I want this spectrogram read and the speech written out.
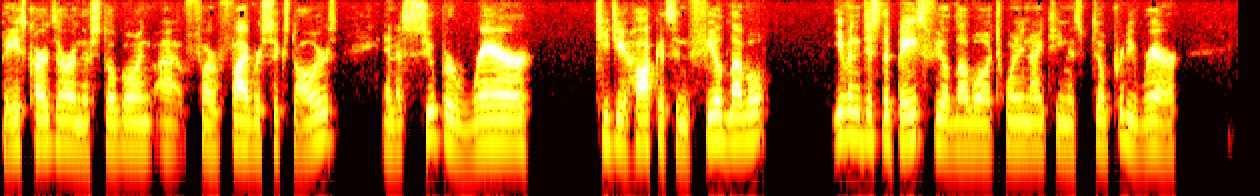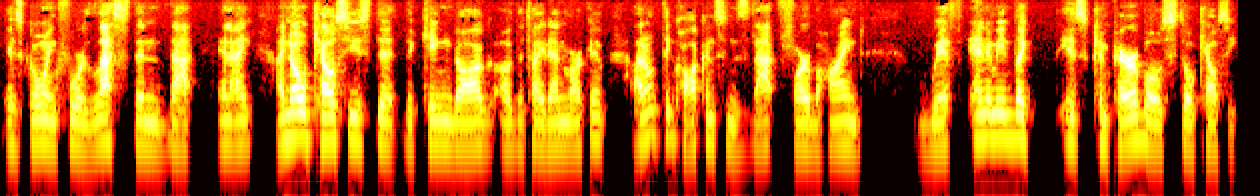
base cards are, and they're still going uh, for five or six dollars, and a super rare TJ Hockenson field level, even just the base field level at 2019 is still pretty rare, is going for less than that. And I I know Kelce's the the king dog of the tight end market. I don't think Hockenson's that far behind with, and I mean, like his comparable is still Kelce,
